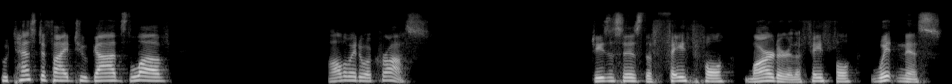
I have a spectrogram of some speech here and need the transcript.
who testified to God's love all the way to a cross. Jesus is the faithful martyr, the faithful witness,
